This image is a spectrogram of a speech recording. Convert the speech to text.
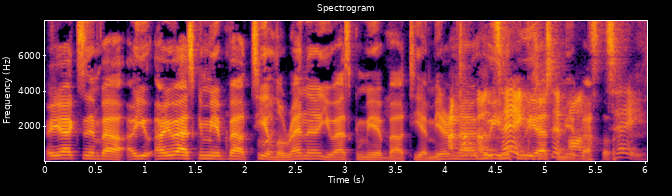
Are you asking about? Are you are you asking me about Tia Lorena? you asking me about Tia Mirna? I'm talking about Who you- Tay. who 'cause you You asking said me Aunt about? Tay.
